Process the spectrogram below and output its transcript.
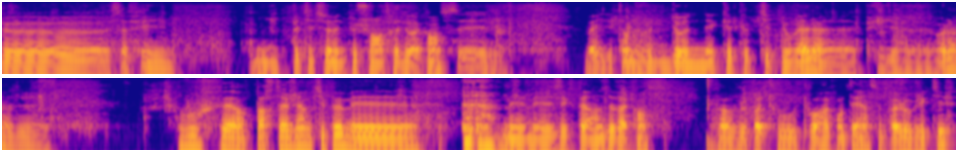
euh, ça fait une, petite semaine que je suis rentré de vacances et bah, il est temps de vous donner quelques petites nouvelles, euh, puis euh, voilà, de vous faire partager un petit peu mes, mes, mes expériences de vacances. Enfin, je vais pas tout, tout raconter, hein, c'est pas l'objectif,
